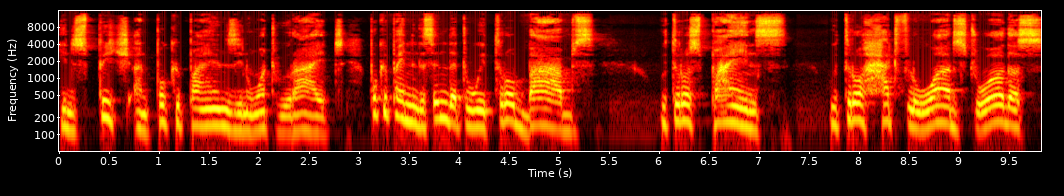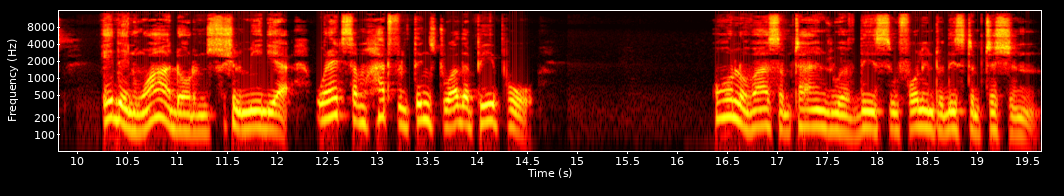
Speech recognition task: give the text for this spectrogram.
in speech and porcupines in what we write. Porcupine in the sense that we throw barbs, we throw spines, we throw hurtful words to others, either in word or in social media. We write some hurtful things to other people all of us sometimes we have this, we fall into this temptation.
